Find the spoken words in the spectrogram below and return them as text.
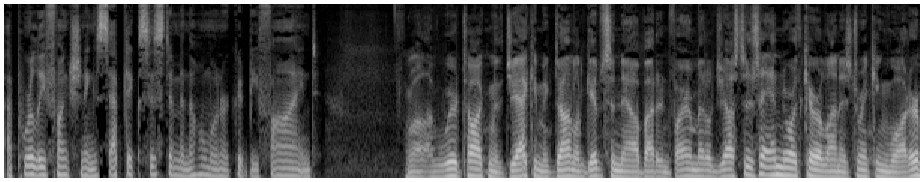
a poorly functioning septic system and the homeowner could be fined. Well, uh, we're talking with Jackie McDonald Gibson now about environmental justice and North Carolina's drinking water.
